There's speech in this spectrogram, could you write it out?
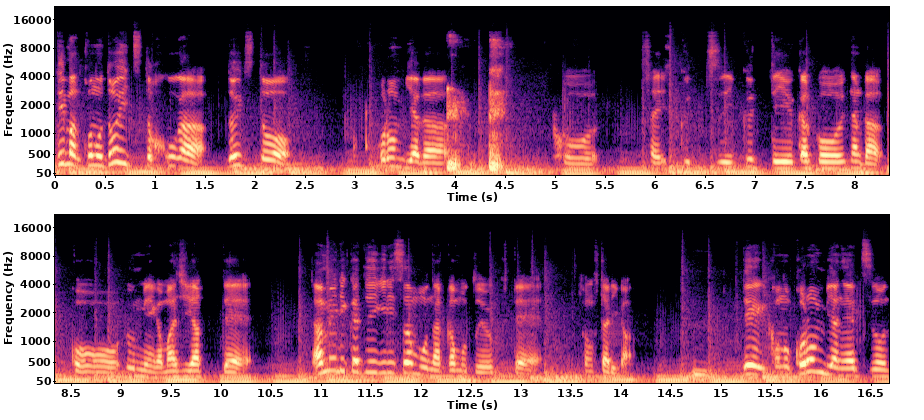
で、まあ、このドイツとここが、ドイツとコロンビアが、こう、採掘いくっていうか、こう、なんか、こう、運命が交わって、アメリカとイギリスはもう仲もとよくて、その2人が。うんで、このコロンビアのやつを、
